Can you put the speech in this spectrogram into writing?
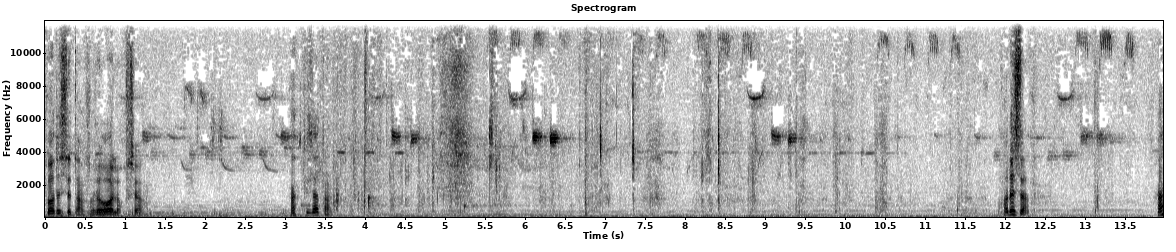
Wat is dat dan? Voor de oorlog of zo? Huh? Wat is dat dan? Wat? Huh?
